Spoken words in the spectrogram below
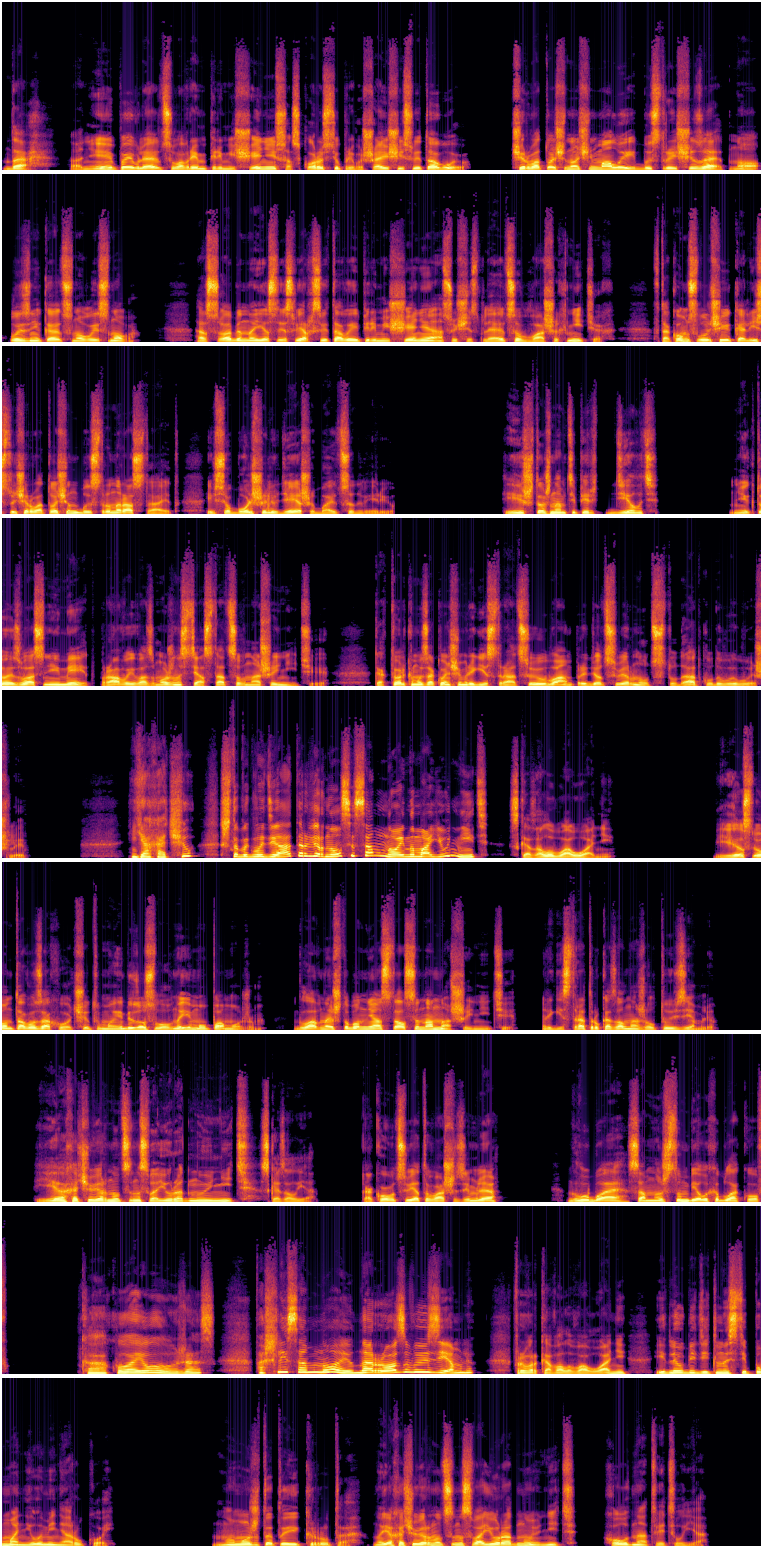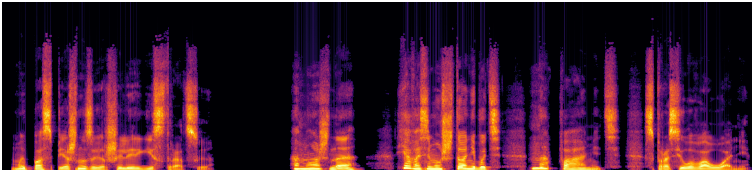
«Да, они появляются во время перемещений со скоростью, превышающей световую. Червоточины очень малы и быстро исчезают, но возникают снова и снова особенно если сверхсветовые перемещения осуществляются в ваших нитях. В таком случае количество червоточин быстро нарастает, и все больше людей ошибаются дверью. «И что же нам теперь делать?» «Никто из вас не имеет права и возможности остаться в нашей нити. Как только мы закончим регистрацию, вам придется вернуться туда, откуда вы вышли. «Я хочу, чтобы гладиатор вернулся со мной на мою нить», — сказала Вауани. «Если он того захочет, мы, безусловно, ему поможем. Главное, чтобы он не остался на нашей нити», — регистратор указал на желтую землю. «Я хочу вернуться на свою родную нить», — сказал я. «Какого цвета ваша земля?» «Голубая, со множеством белых облаков. «Какой ужас! Пошли со мною на розовую землю!» — проворковала Вауани и для убедительности поманила меня рукой. «Ну, может, это и круто, но я хочу вернуться на свою родную нить», — холодно ответил я. Мы поспешно завершили регистрацию. «А можно я возьму что-нибудь на память?» — спросила Вауани.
